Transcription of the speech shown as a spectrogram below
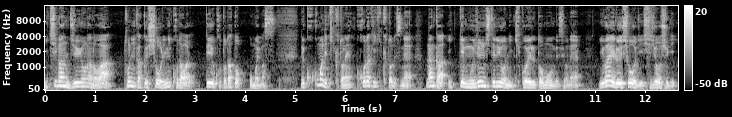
一番重要なのは、とにかく勝利にこだわるっていうことだと思います。で、ここまで聞くとね、ここだけ聞くとですね、なんか一見矛盾してるように聞こえると思うんですよね。いわゆる勝利至上主義、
